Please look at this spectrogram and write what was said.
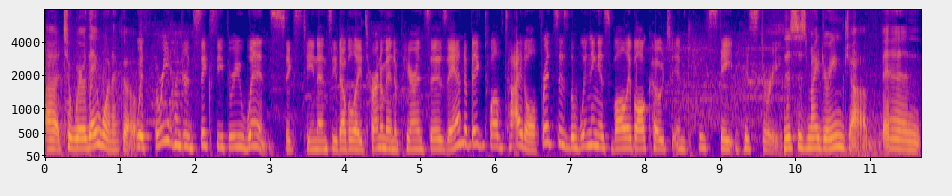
uh, to where they want to go. With 363 wins, 16 NCAA tournament appearances, and a Big 12 title, Fritz is the winningest volleyball coach in K State history. This is my dream job, and,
